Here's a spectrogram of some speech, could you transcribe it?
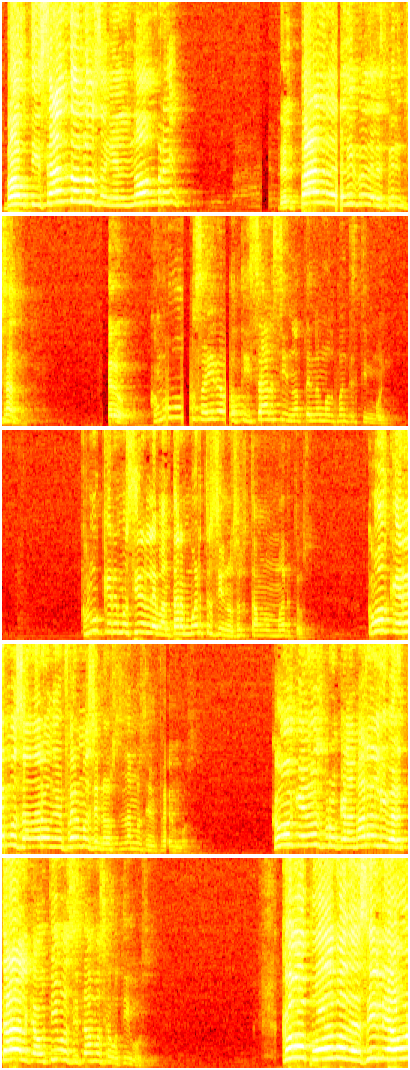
bautizándolos en el nombre del Padre, del Hijo y del Espíritu Santo. Pero, ¿cómo vamos a ir a bautizar si no tenemos buen testimonio? ¿Cómo queremos ir a levantar muertos si nosotros estamos muertos? ¿Cómo queremos sanar a un enfermo si nosotros estamos enfermos? ¿Cómo queremos proclamar la libertad al cautivo si estamos cautivos? ¿Cómo podemos decirle a uno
